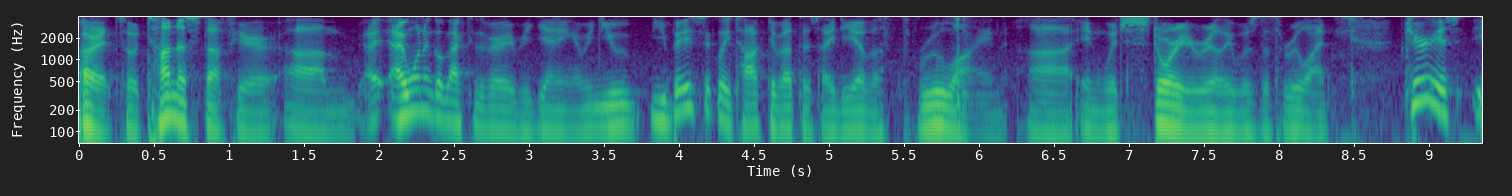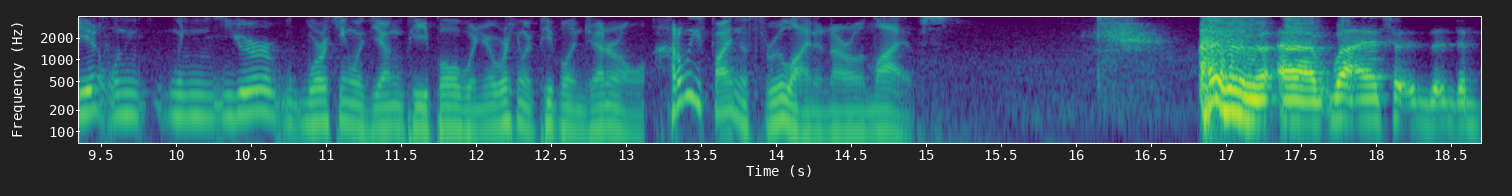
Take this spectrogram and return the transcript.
All right, so a ton of stuff here. Um, I, I want to go back to the very beginning. I mean, you you basically talked about this idea of a through line, uh, in which story really was the through line. Curious, you know, when when you're working with young people, when you're working with people in general, how do we find the through line in our own lives? uh, well, a, the, the,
